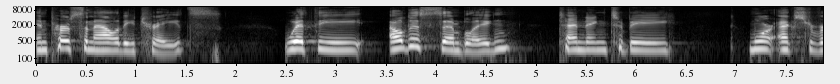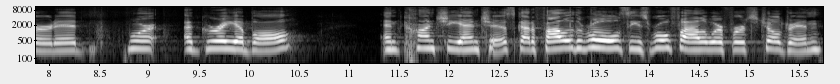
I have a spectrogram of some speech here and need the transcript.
in personality traits, with the eldest sibling tending to be more extroverted, more agreeable, and conscientious, got to follow the rules, these rule follower first children.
